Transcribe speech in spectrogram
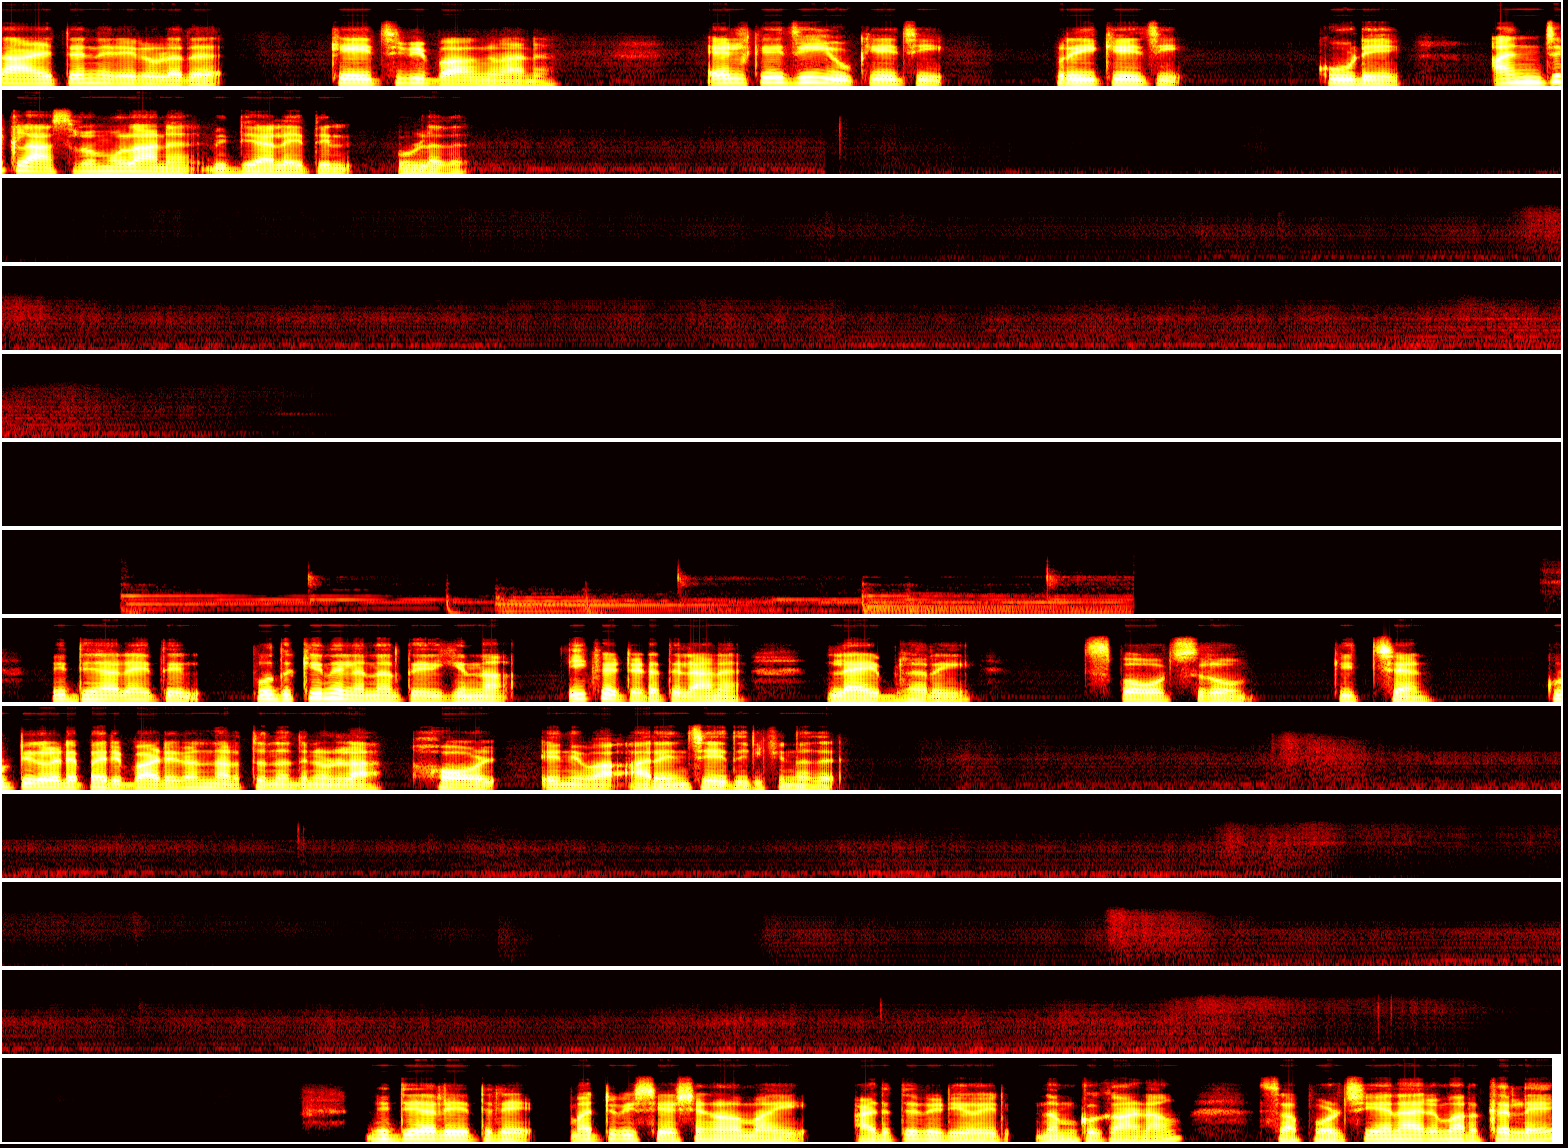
താഴത്തെ നിലയിലുള്ളത് K G വിഭാഗങ്ങളാണ്. L K G U K G pre K G കൂടി അഞ്ച് ക്ലാസ് റൂമുകളാണ് വിദ്യാലയത്തിൽ ഉള്ളത്. വിദ്യാലയത്തിൽ പുതുക്കി നിലനിർത്തിയിരിക്കുന്ന ഈ കെട്ടിടത്തിലാണ് ലൈബ്രറി സ്പോർട്സ് റൂം കിച്ചൺ കുട്ടികളുടെ പരിപാടികൾ നടത്തുന്നതിനുള്ള ഹാൾ എന്നിവ അറേഞ്ച് ചെയ്തിരിക്കുന്നത്. വിദ്യാലയത്തിലെ മറ്റു വിശേഷങ്ങളുമായി അടുത്ത വീഡിയോയിൽ നമുക്ക് കാണാം. സപ്പോർട്ട് ചെയ്യാൻ ആരും മറക്കല്ലേ?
